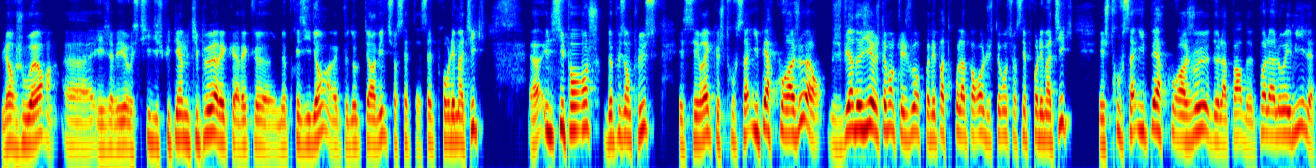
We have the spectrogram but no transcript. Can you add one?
leurs joueurs. Euh, et j'avais aussi discuté un petit peu avec, avec le, président, avec le docteur Ville sur cette, cette problématique. Euh, il s'y penche de plus en plus et c'est vrai que je trouve ça hyper courageux. Alors, je viens de dire justement que les joueurs ne prenaient pas trop la parole justement sur ces problématiques et je trouve ça hyper courageux de la part de Paul Allo-Émile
